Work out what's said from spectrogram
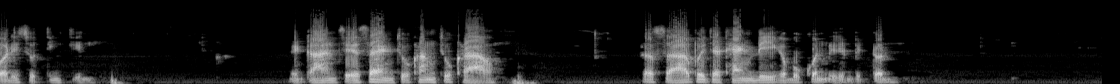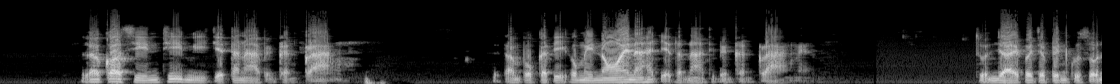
บริสุทธิ์จริง ๆ เป็นการเสียแซงชั่วครั้งชั่วคราว รักษาเพื่อจะแข่งดีกับบุคคลอื่นเป็นต้น แล้วก็ศีลที่มีเจตนาเป็นกลางกลางตามปกติก็ไม่น้อยนะฮะเจตนาที่เป็นกลางกลางเนี่ย ส่วนใหญ่ก็จะเป็นกุศล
